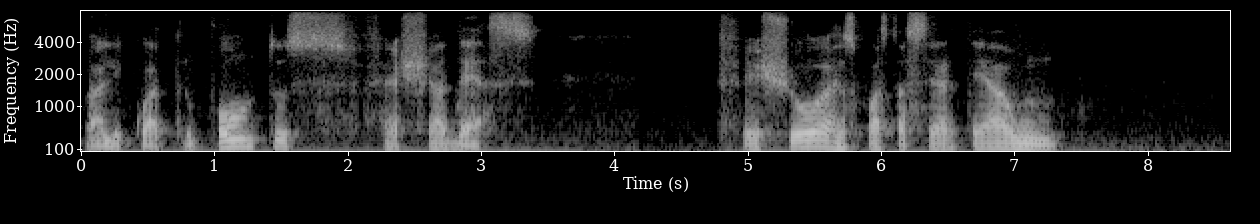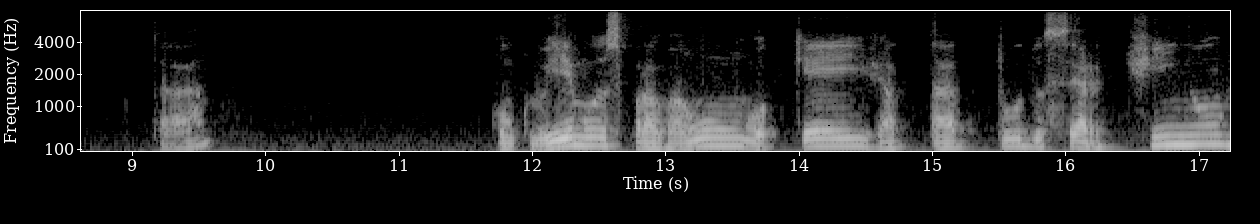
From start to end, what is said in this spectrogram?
Vale 4 pontos, fecha 10. Fechou, a resposta certa é a 1. Tá? Concluímos, prova 1, ok, já está tudo certinho.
